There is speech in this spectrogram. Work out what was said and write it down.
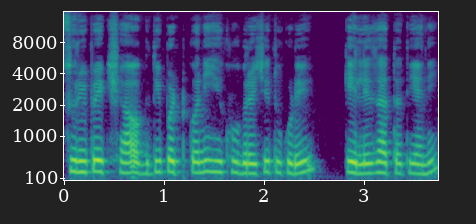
सुरीपेक्षा अगदी पटकनी हे खोबऱ्याचे तुकडे केले जातात याने.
